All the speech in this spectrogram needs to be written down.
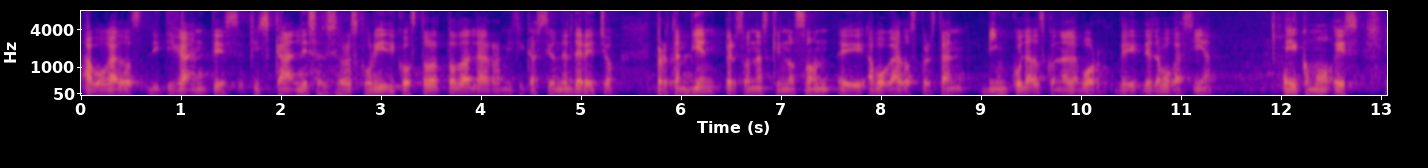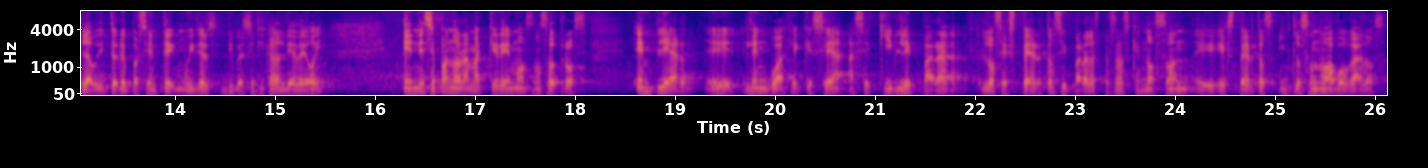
abogados litigantes, fiscales, asesores jurídicos, toda la ramificación del derecho, pero también personas que no son eh, abogados, pero están vinculados con la labor de, la abogacía, eh, como es el auditorio presente muy diversificado el día de hoy. En ese panorama queremos nosotros emplear eh, lenguaje que sea asequible para los expertos y para las personas que no son eh, expertos, incluso no abogados,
